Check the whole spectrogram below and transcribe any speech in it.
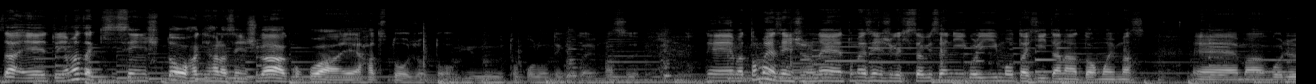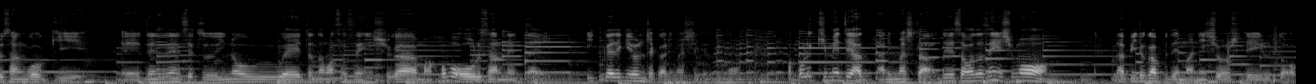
さあ、えーと、山崎選手と萩原選手がここは、えー、初登場というところでございます。で、まあ、智也選手のね、智也選手が久々にこれいいモーター引いたなと思います。えー、まあ、53号機、えー、前々節井上忠正選手が、まあ、ほぼオール3連隊、1回だけ4着ありましたけども、まあ、これ決めてありました。で、澤田選手もラピードカップでまあ2勝していると。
